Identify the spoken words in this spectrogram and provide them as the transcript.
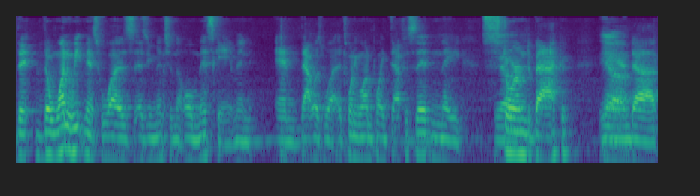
the the one weakness was, as you mentioned, the Ole Miss game, and and that was what a 21 point deficit, and they stormed yeah. back. Yeah. And uh,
